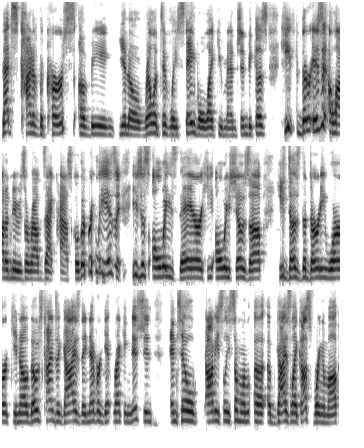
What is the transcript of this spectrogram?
that's kind of the curse of being, you know, relatively stable, like you mentioned, because he there isn't a lot of news around Zach Pascal. There really isn't. He's just always there. He always shows up. He does the dirty work. You know, those kinds of guys, they never get recognition until obviously someone, uh, uh guys like us bring them up.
